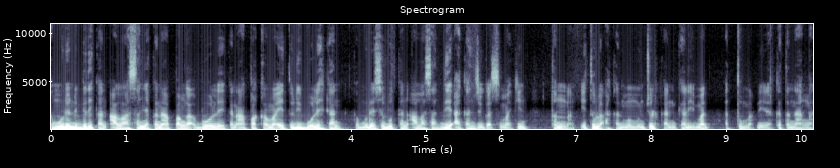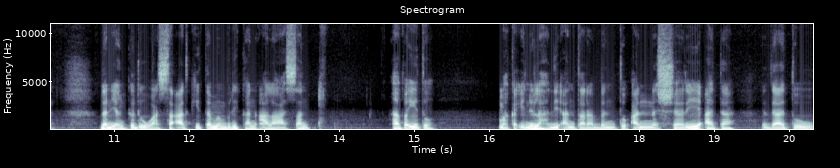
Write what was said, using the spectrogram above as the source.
kemudian diberikan alasannya kenapa nggak boleh, kenapa kama itu dibolehkan, kemudian sebutkan alasan, dia akan juga semakin tenang. Itulah akan memunculkan kalimat at-tumanina, ketenangan. Dan yang kedua, saat kita memberikan alasan, apa itu? Maka inilah di antara bentuk anna syari'ata dhatu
